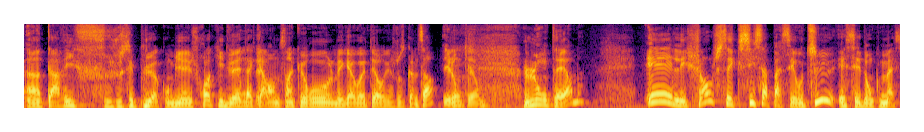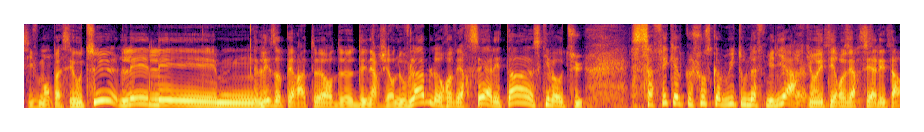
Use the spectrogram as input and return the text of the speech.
un tarif, je ne sais plus à combien, je crois qu'il devait être à 45 euros le mégawattheure ou quelque chose comme ça. Et long terme. Long terme. Et l'échange, c'est que si ça passait au-dessus, et c'est donc massivement passé au-dessus, les, les, les, opérateurs d'énergie renouvelable reversaient à l'État ce qui va au-dessus. Ça fait quelque chose comme 8 ou 9 milliards qui ont été reversés à l'État.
